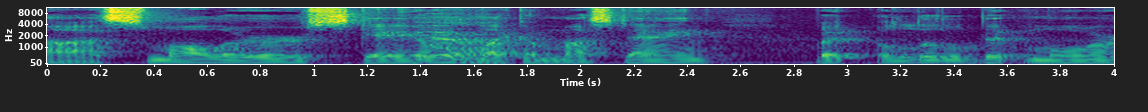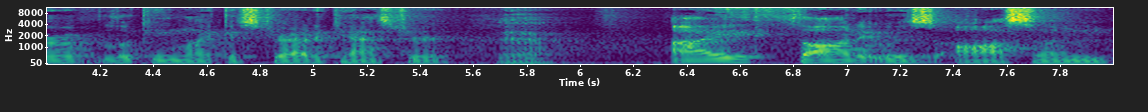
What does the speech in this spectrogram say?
Uh, smaller scale, Yeah. like a Mustang, but a little bit more looking like a Stratocaster. Yeah. I thought it was awesome.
